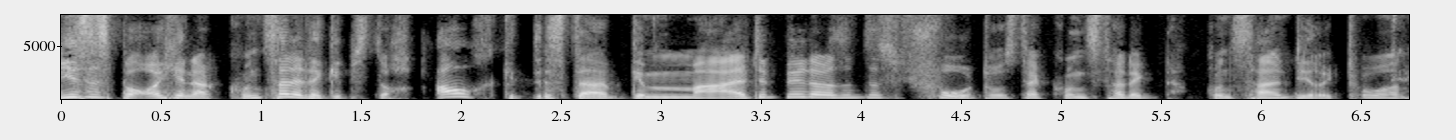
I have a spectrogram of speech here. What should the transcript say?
Wie ist es bei euch in der Kunsthalle? Da gibt es doch auch, gibt es da gemalte Bilder oder sind das Fotos der Kunsthalle, Kunsthallendirektoren?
